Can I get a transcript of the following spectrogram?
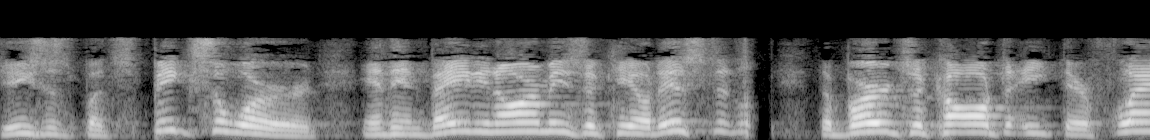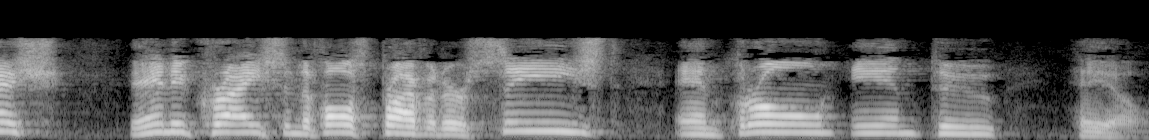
Jesus but speaks a word, and the invading armies are killed instantly. The birds are called to eat their flesh. The Antichrist and the false prophet are seized and thrown into hell.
